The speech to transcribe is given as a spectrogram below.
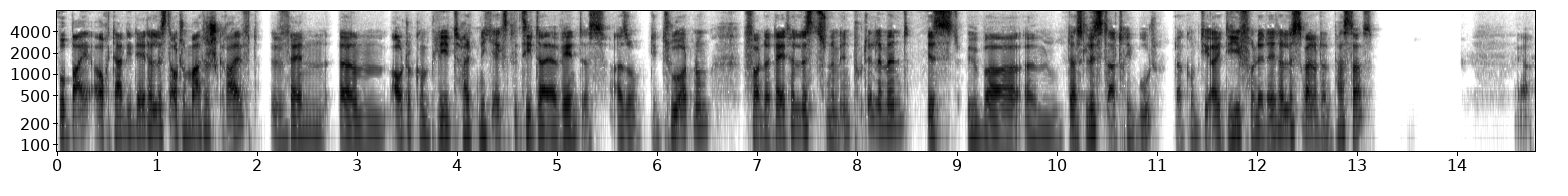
Wobei auch da die Data List automatisch greift, wenn ähm, Autocomplete halt nicht explizit da erwähnt ist. Also die Zuordnung von der Data List zu einem Input-Element ist über ähm, das List-Attribut. Da kommt die ID von der Data List rein und dann passt das. Ja.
